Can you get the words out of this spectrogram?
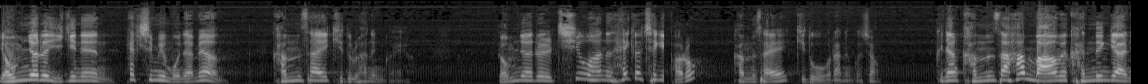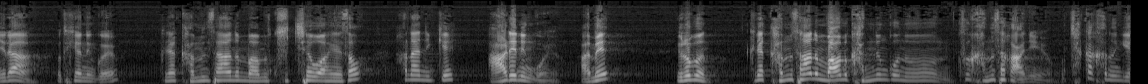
염려를 이기는 핵심이 뭐냐면 감사의 기도를 하는 거예요. 염려를 치유하는 해결책이 바로 감사의 기도라는 거죠. 그냥 감사한 마음을 갖는 게 아니라 어떻게 하는 거예요? 그냥 감사하는 마음을 구체화해서 하나님께 아뢰는 거예요. 아멘? 여러분, 그냥 감사하는 마음을 갖는 거는 그 감사가 아니에요. 착각하는 게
